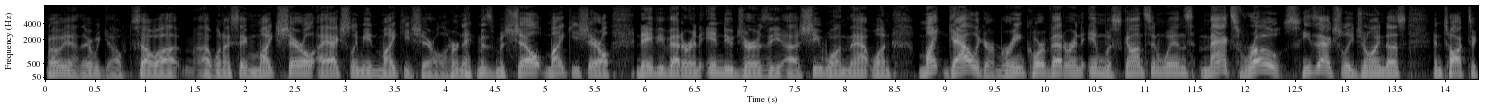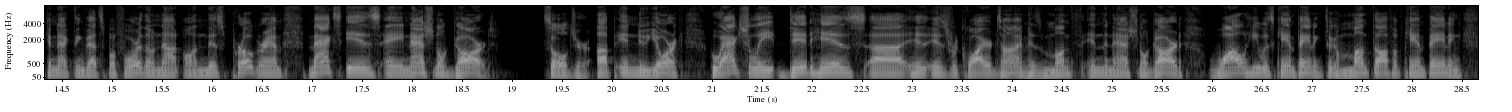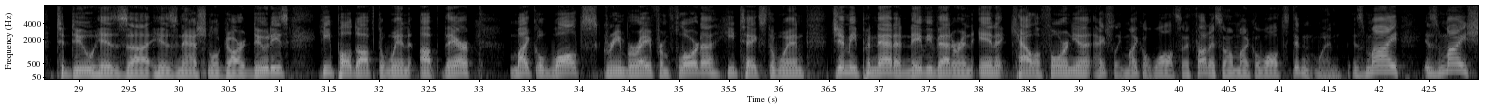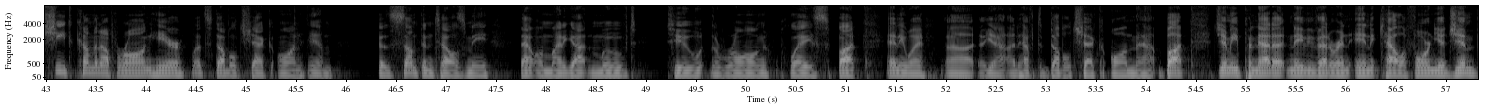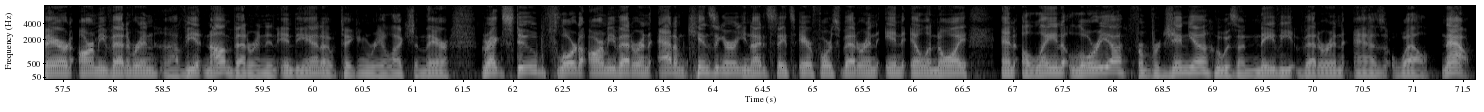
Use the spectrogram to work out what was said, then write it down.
Oh yeah, there we go. So uh, uh, when I say Mike Sherrill, I actually mean Mikie Sherrill. Her name is Michelle Mikie Sherrill, Navy veteran in New Jersey. Uh, she won that one. Mike Gallagher, Marine Corps veteran in Wisconsin, wins. Max Rose, he's actually joined us and talked to Connecting Vets before, though not on this program. Max is a National Guard soldier up in New York who actually did his, uh, his, his required time, his month in the National Guard while he was campaigning. Took a month off of campaigning to do his uh, his National Guard duties. He pulled off the win up there. Michael Waltz, Green Beret from Florida, he takes the win. Jimmy Panetta, Navy veteran in California. Actually, Michael Waltz. I thought I saw Michael Waltz didn't win. Is my is my sheet coming up wrong here? Let's double check on him because something tells me that one might have gotten moved to the wrong place. But anyway, uh, yeah, I'd have to double check on that. But Jimmy Panetta, Navy veteran in California. Jim Baird, Army veteran, uh, Vietnam veteran in Indiana, taking reelection there. Greg Steube, Florida Army veteran. Adam Kinzinger, United States Air Force veteran in Illinois. And Elaine Luria from Virginia, who is a Navy veteran as well. Now,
